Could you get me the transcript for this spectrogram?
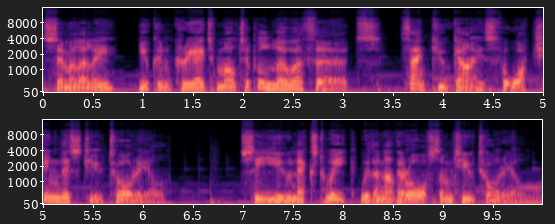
Similarly, you can create multiple lower thirds. Thank you guys for watching this tutorial. See you next week with another awesome tutorial.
